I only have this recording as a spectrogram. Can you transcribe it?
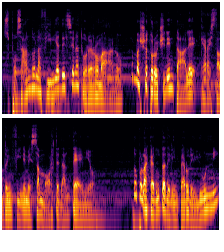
sposando la figlia del senatore romano, ambasciatore occidentale che era stato infine messo a morte da Antemio. Dopo la caduta dell'impero degli Unni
